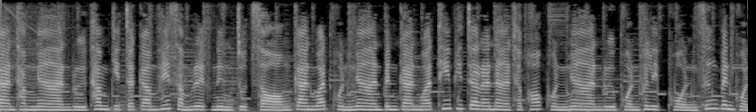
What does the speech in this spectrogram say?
การทำงาน หรือทำกิจกรรมให้สำเร็จ 1.2 การวัดผลงานเป็นการวัดที่พิจารณาเฉพาะผลงาน หรือผลผลิตผล ซึ่งเป็นผล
